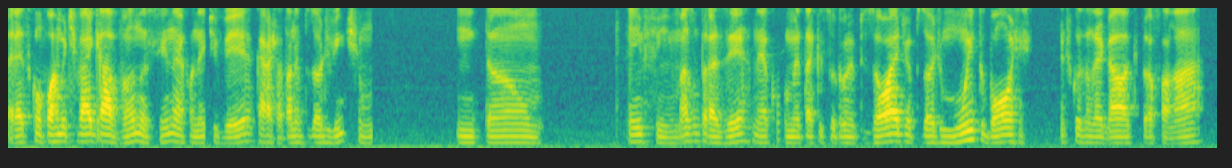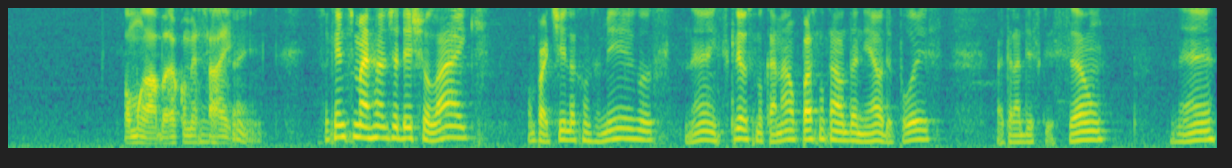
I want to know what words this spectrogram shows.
Parece que conforme a gente vai gravando, assim, né? Quando a gente vê, cara, já tá no episódio 21. Então, enfim, mais um prazer, né? Comentar aqui sobre um episódio. Um episódio muito bom, a gente tem muita coisa legal aqui pra falar. Vamos lá, bora começar É isso aí. aí. Só que antes de mais nada, já deixa o like, compartilha com os amigos, né? Inscreva-se no canal, passa no canal do Daniel depois, vai estar na descrição, né?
